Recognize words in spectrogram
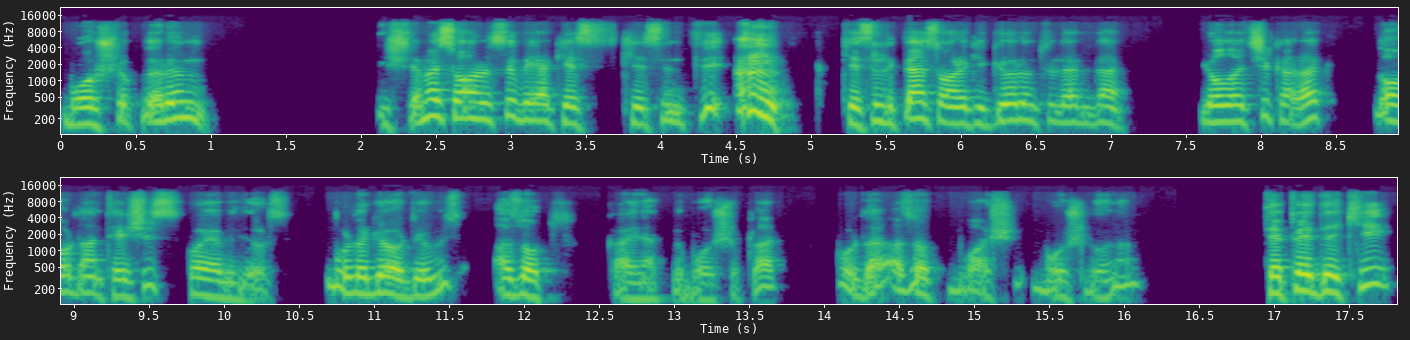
boşlukların işleme sonrası veya kes, kesinti kesildikten sonraki görüntülerinden yola çıkarak doğrudan teşhis koyabiliyoruz. Burada gördüğümüz azot kaynaklı boşluklar. Burada azot boş, boşluğunun tepedeki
